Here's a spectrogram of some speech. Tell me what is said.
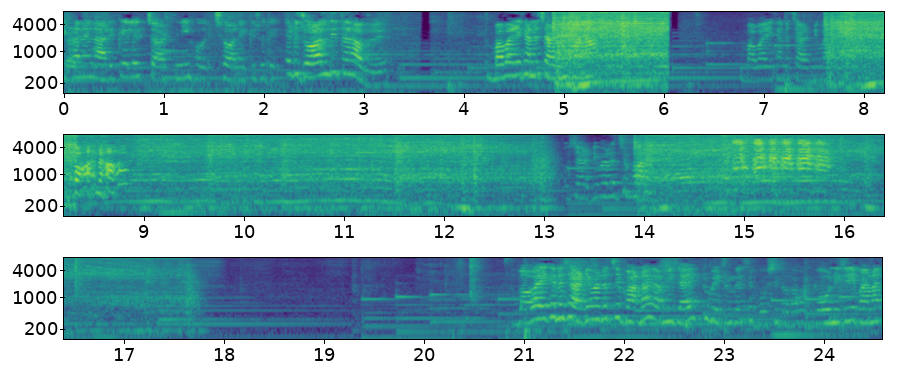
এখানে নারকেলের চাটনি হচ্ছে অনেক কিছু একটু জল দিতে হবে। বাবা এখানে চাটনি বানা। বাবা এখানে চাটনি বানা। বাবা এখানে চাটনি বানাচ্ছে, বানাক। আমি যাই, একটু বেডরুমে এসে বসি তখন ও নিজেই বানাক।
